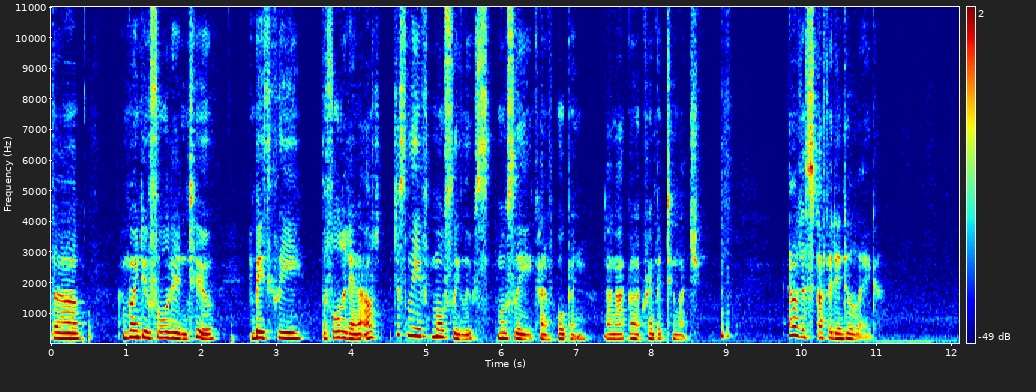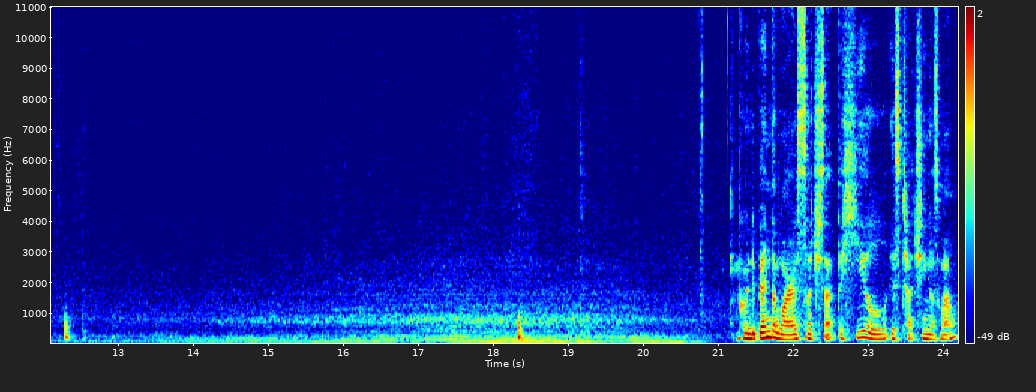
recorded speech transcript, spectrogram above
The I'm going to fold it in two, and basically the folded end I'll just leave mostly loose, mostly kind of open. I'm not going to crimp it too much. And I'll just stuff it into the leg. I'm going to bend the wires such that the heel is touching as well.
